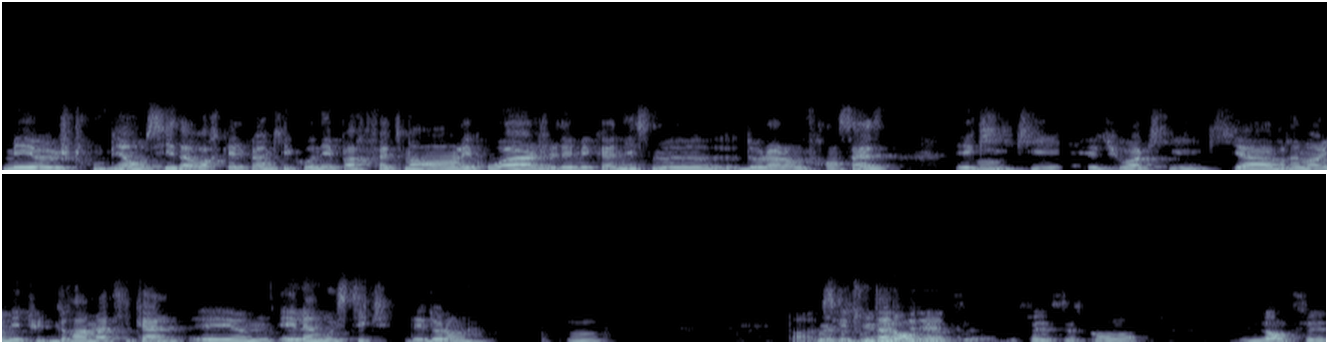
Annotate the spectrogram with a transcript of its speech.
mais je trouve bien aussi d'avoir quelqu'un qui connaît parfaitement les rouages et les mécanismes de la langue française et qui, qui, tu vois, qui, qui, a vraiment une étude grammaticale et, euh, et linguistique des deux langues. Hmm. c'est tout à langue, c'est ce qu'on. Une langue, c'est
